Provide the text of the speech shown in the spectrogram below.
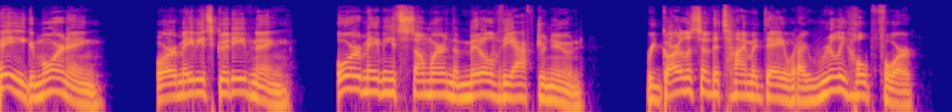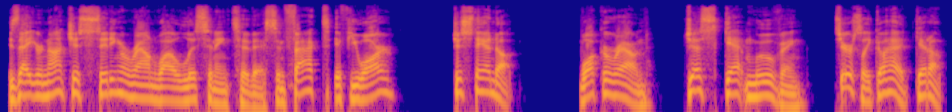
hey, good morning. Or maybe it's good evening. Or maybe it's somewhere in the middle of the afternoon. Regardless of the time of day, what I really hope for is that you're not just sitting around while listening to this. In fact, if you are, just stand up, walk around, just get moving. Seriously, go ahead, get up.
